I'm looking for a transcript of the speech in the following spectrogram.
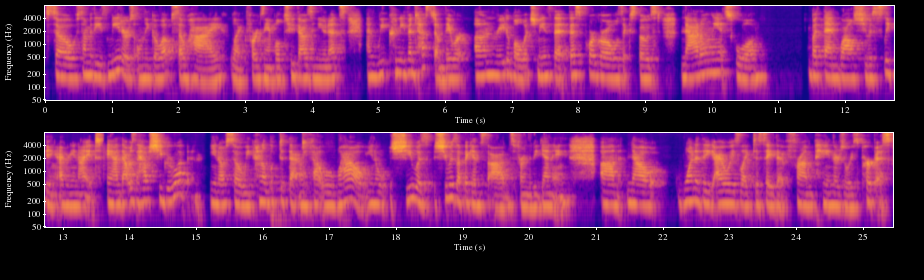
So some of these meters only go up so high, like for example, 2000 units, and we couldn't even test them. They were unreadable, which means that this poor girl was exposed not only at school, but then while she was sleeping every night. And that was the house she grew up in you know? So we kind of looked at that and we thought well wow you know she was she was up against the odds from the beginning. Um, now one of the i always like to say that from pain there's always purpose.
